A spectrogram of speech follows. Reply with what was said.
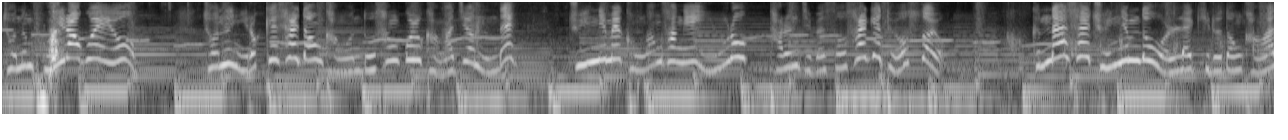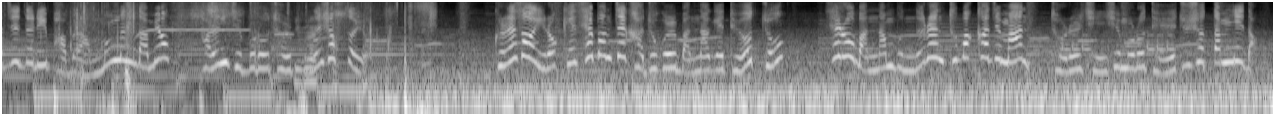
저는 보이라고 해요. 저는 이렇게 살던 강원도 산골 강아지였는데 주인님의 건강상의 이유로 다른 집에서 살게 되었어요. 근데 새 주인님도 원래 기르던 강아지들이 밥을 안 먹는다며 다른 집으로 절 보내셨어요. 그래서 이렇게 세 번째 가족을 만나게 되었죠. 새로 만난 분들은 투박하지만 저를 진심으로 대해주셨답니다.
